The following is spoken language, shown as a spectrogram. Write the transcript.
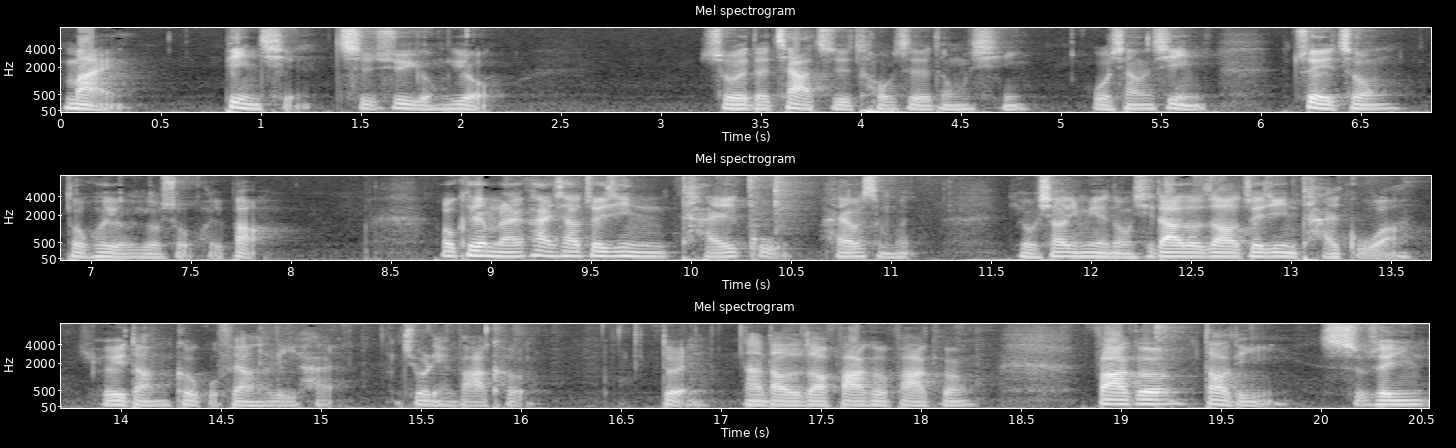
买并且持续拥有所谓的价值投资的东西。”我相信最终。都会有有所回报。OK，我们来看一下最近台股还有什么有效一面的东西。大家都知道，最近台股啊有一档个股非常厉害，就联发科。对，那大家都知道发哥，发哥，发哥到底最近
